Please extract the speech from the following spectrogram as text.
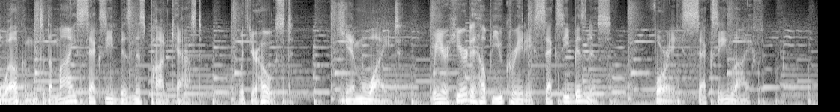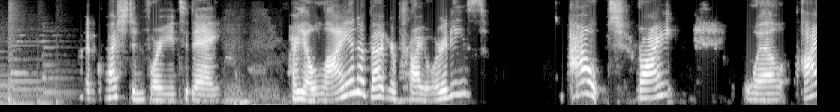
Welcome to the My Sexy Business Podcast with your host, Kim White. We are here to help you create a sexy business for a sexy life. A question for you today Are you lying about your priorities? Ouch, right? Well, I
